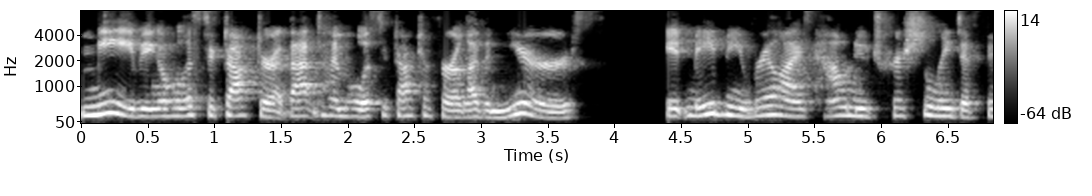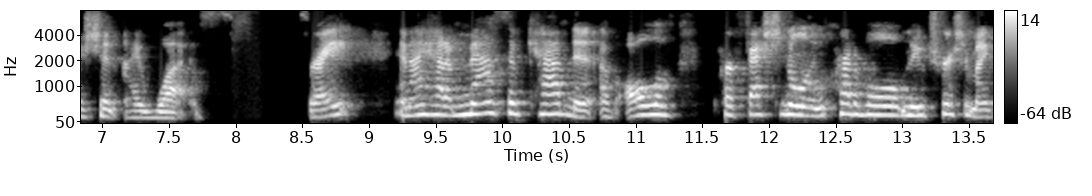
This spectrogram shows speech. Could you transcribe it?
me being a holistic doctor at that time, holistic doctor for 11 years, it made me realize how nutritionally deficient I was. Right. And I had a massive cabinet of all of professional, incredible nutrition. My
